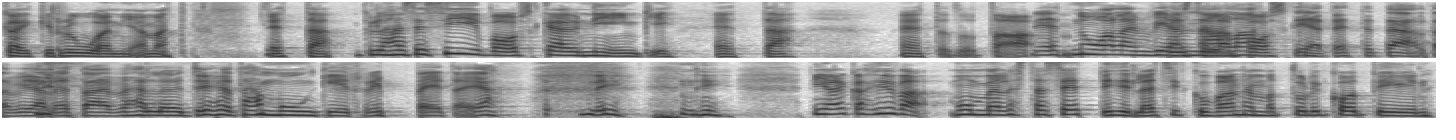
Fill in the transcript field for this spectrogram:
kaikki ruoanjämät. Että kyllähän se siivous käy niinkin, että, että tota, Niin, että nuolen vielä nämä lattiat, että täältä vielä jotain vähän löytyy jotain munkin rippeitä. Ja... niin, niin, niin aika hyvä mun mielestä setti sille, että sitten kun vanhemmat tuli kotiin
